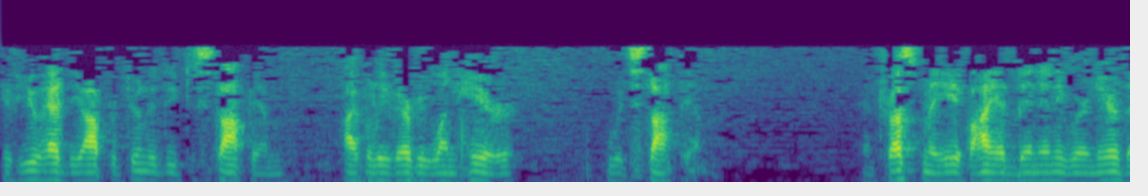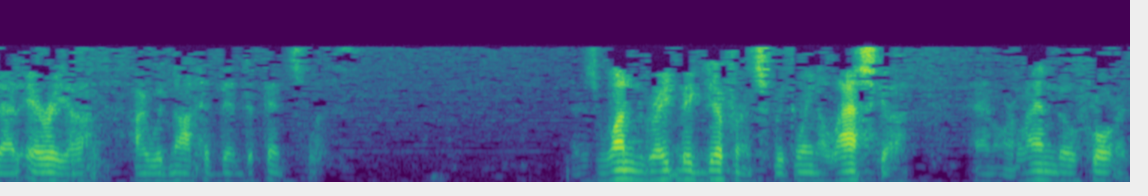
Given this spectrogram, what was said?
if you had the opportunity to stop him, I believe everyone here would stop him. And trust me, if I had been anywhere near that area, I would not have been defenseless. There's one great big difference between Alaska and Orlando, Florida.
